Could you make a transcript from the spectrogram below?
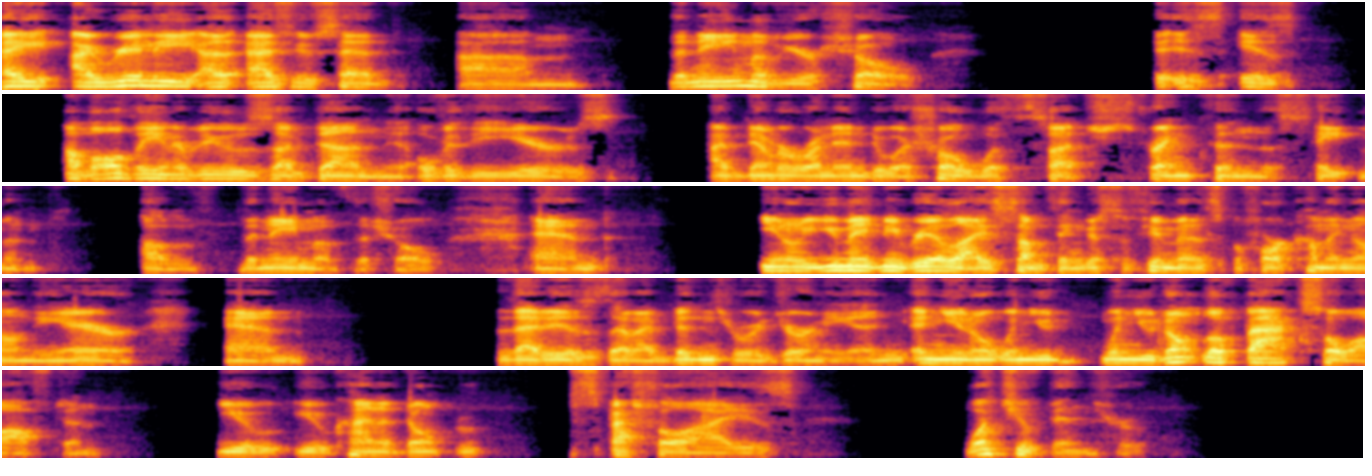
I I really, as you said, um, the name of your show is is of all the interviews I've done over the years, I've never run into a show with such strength in the statement of the name of the show. And you know, you made me realize something just a few minutes before coming on the air, and that is that I've been through a journey, and and you know, when you when you don't look back so often, you you kind of don't specialize what you've been through,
